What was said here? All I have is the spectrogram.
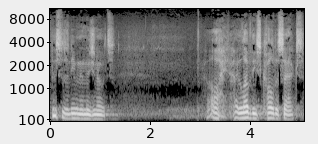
this isn't even in these notes. Oh, I love these cul de sacs.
